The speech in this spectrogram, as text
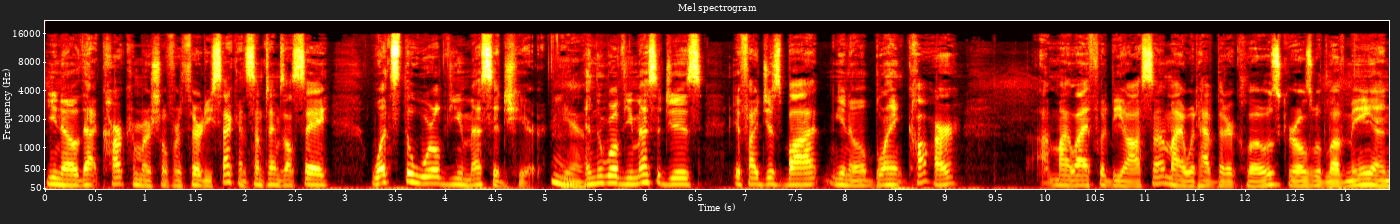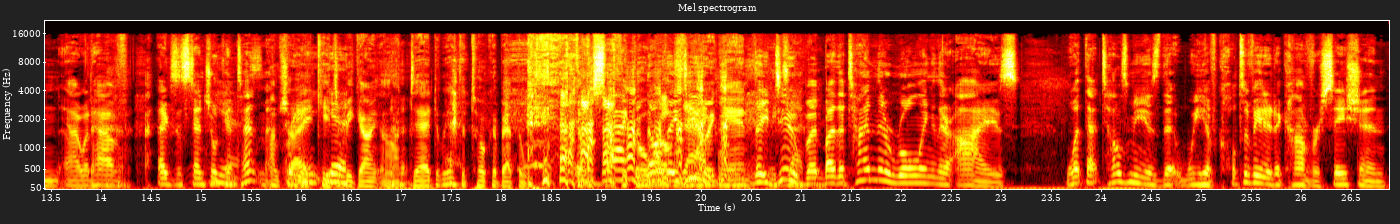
you know, that car commercial for 30 seconds, sometimes I'll say, What's the worldview message here? Yeah. And the worldview message is if I just bought, you know, a blank car, uh, my life would be awesome. I would have better clothes. Girls would love me, and I would have existential Yes. contentment. I'm sure right? your kids Yeah. will be going, oh, Dad, do we have to talk about the philosophical No, they worldview do. again? They do, but by the time they're rolling their eyes, what that tells me is that we have cultivated a conversation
